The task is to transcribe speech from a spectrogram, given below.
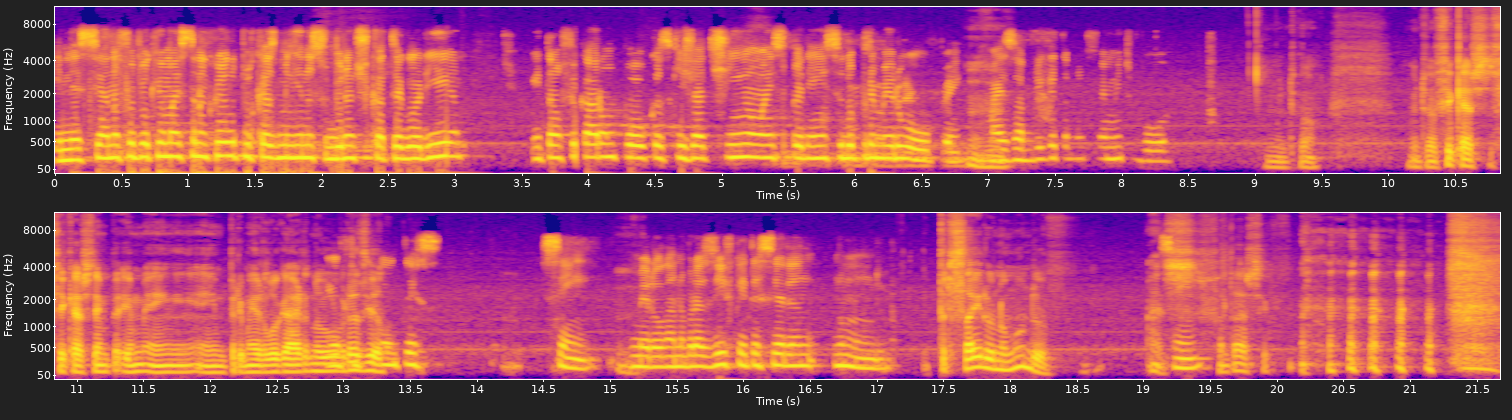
E nesse ano foi um pouquinho mais tranquilo, porque as meninas subiram de categoria. Então ficaram poucas que já tinham a experiência do primeiro Open. Uhum. Mas a briga também foi muito boa. Muito bom. Muito bom. Ficaste, ficaste em, em, em primeiro lugar no Eu Brasil? Ter... Sim, em primeiro lugar no Brasil e fiquei terceira no mundo. Terceiro no mundo? Ah, Sim. Fantástico.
